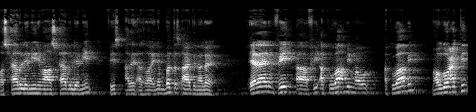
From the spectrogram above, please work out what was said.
വസ്ഹാബുൽ യമീൻ വസ്ഹാബുൽ യമീൻ ഫീ അതെ അതിന്റെ മുമ്പത്തെ സഹായത്തിനല്ലേ അല്ലേ? ഏതായാലും ഫി ഫി അക്വാബിൻ മൗ- അക്വാബിൻ മൗദൂഅത്തിൻ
